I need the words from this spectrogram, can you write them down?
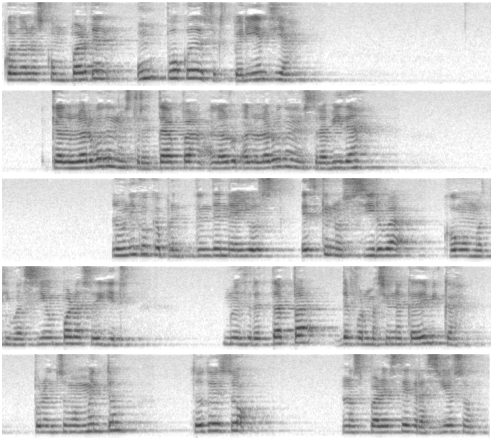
cuando nos comparten un poco de su experiencia que a lo largo de nuestra etapa, a lo, largo de nuestra vida, único que pretenden ellos es que nos sirva como motivación para seguir nuestra etapa de formación académica. Pero en su momento, todo eso nos parece gracioso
